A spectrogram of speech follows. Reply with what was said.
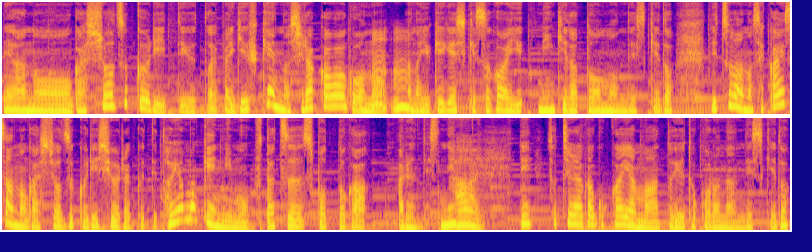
であの合掌造りっていうとやっぱり岐阜県の白川郷の,、うんうんあの雪景色すごい人気だと思うんですけど実はあの世界遺産の合掌造り集落って富山県にも2つスポットがあるんですね。はいでそちらが五箇山というところなんですけど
